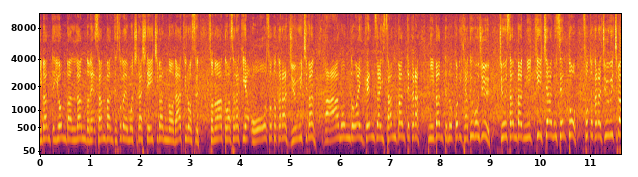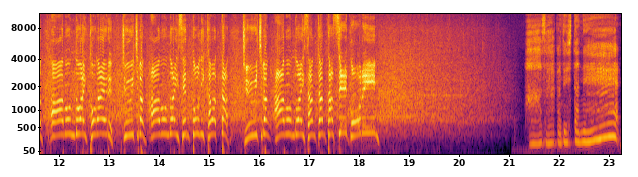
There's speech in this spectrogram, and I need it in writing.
2番手4番ランドネ3番手外へ持ち出して1番のラティロス。その後はサラキア大外から11番アーモンドアイ現在。3番手から2番手残り15013番ミッキーチャーム先頭外から11番アーモンドアイ捉える。11番アーモンドアイ先頭に変わった。11番アーモンドアイ3冠達成。ゴールイン。鮮やかでしたね。ね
